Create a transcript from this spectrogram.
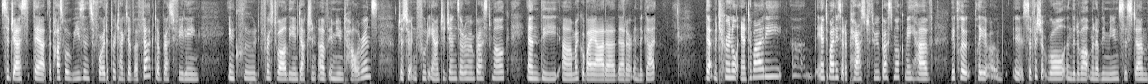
suggest that the possible reasons for the protective effect of breastfeeding include, first of all, the induction of immune tolerance to certain food antigens that are in breast milk and the uh, microbiota that are in the gut that maternal antibody uh, antibodies that are passed through breast milk may have may play, play a, sufficient role in the development of the immune system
